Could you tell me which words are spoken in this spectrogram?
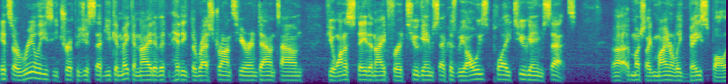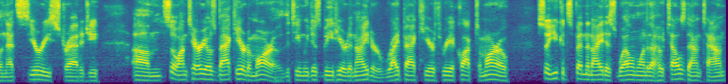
it's a real easy trip. As you said, you can make a night of it and hitting the restaurants here in downtown. If you want to stay the night for a two game set, because we always play two game sets, uh, much like minor league baseball in that series strategy. Um, so Ontario's back here tomorrow. The team we just beat here tonight are right back here three o'clock tomorrow. So you could spend the night as well in one of the hotels downtown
